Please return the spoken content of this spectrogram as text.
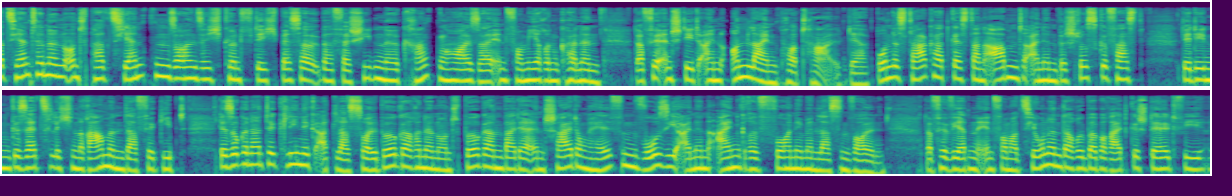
Patientinnen und Patienten sollen sich künftig besser über verschiedene Krankenhäuser informieren können. Dafür entsteht ein Online-Portal. Der Bundestag hat gestern Abend einen Beschluss gefasst, der den gesetzlichen Rahmen dafür gibt. Der sogenannte Klinikatlas soll Bürgerinnen und Bürgern bei der Entscheidung helfen, wo sie einen Eingriff vornehmen lassen wollen. Dafür werden Informationen darüber bereitgestellt, wie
